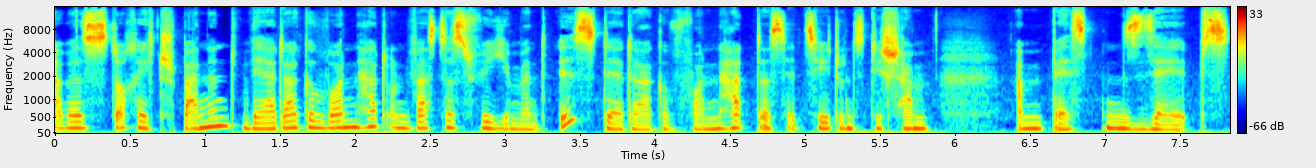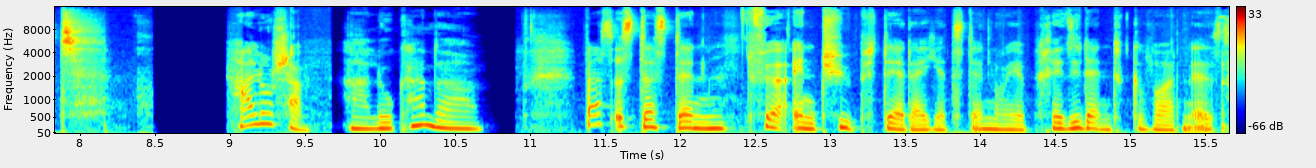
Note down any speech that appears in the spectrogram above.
Aber es ist doch recht spannend, wer da gewonnen hat und was das für jemand ist, der da gewonnen hat. Das erzählt uns die Scham am besten selbst. Hallo Scham. Hallo Kanda. Was ist das denn für ein Typ, der da jetzt der neue Präsident geworden ist?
